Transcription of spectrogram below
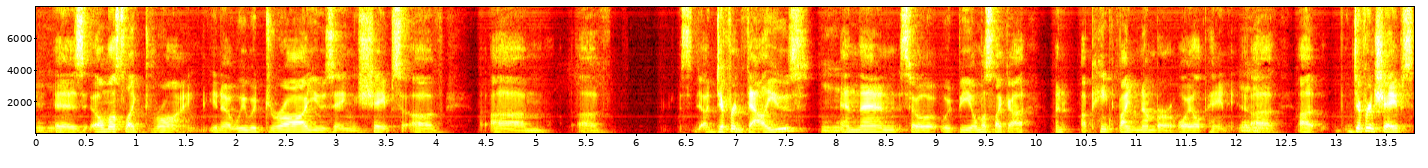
Is almost like drawing. You know, we would draw using shapes of um, of uh, different values, and then so it would be almost like a an, a paint by number oil painting, uh, uh, different shapes.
